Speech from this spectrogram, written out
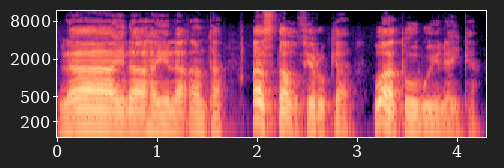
Ла илляха илля анта. أستغفرك وأتوب إليك.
